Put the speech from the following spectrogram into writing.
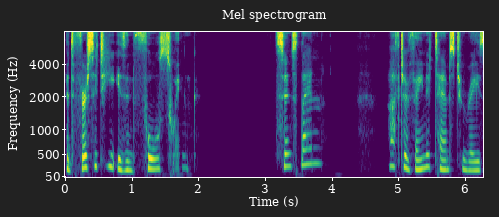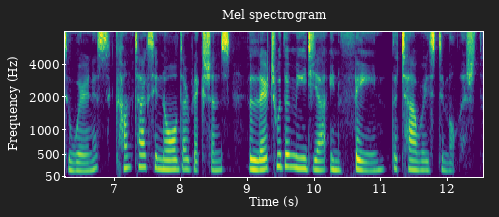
adversity is in full swing. Since then, after vain attempts to raise awareness, contacts in all directions, alerts with the media in vain, the tower is demolished.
